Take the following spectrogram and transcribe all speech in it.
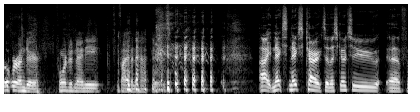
Over under 495 and a half years. all right, next next character. Let's go to uh, F-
